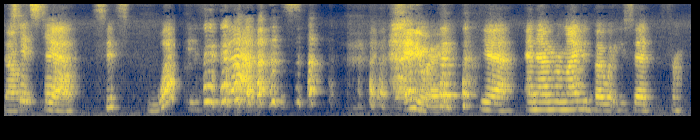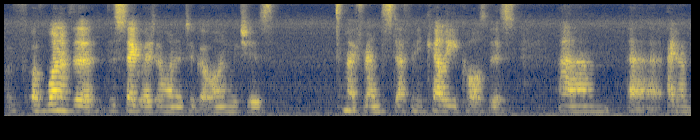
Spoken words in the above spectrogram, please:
Don't- Sit still. Yeah, sits. What is that? anyway, yeah, and I'm reminded by what you said from of, of one of the the segues I wanted to go on, which is my friend Stephanie Kelly calls this um, uh, I don't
